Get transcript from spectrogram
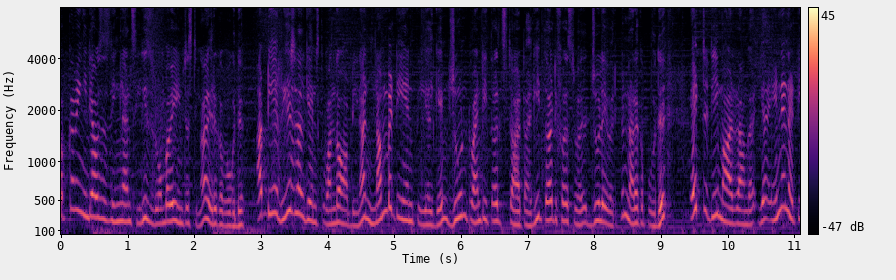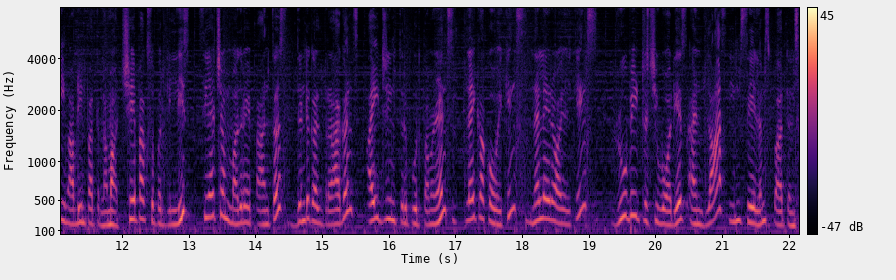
upcoming India versus England series ரொம்பவே இன்ட்ரெஸ்டிங்காக இருக்க போகுது. அப்படியே ரீஜனல் கேம்ஸ்க்கு வந்தோம் அப்படின்னா நம்ம TNPL game June twenty third start ஆகி தேர்ட்டி ஃபர்ஸ்ட் ஜூலை வரைக்கும் நடக்க போகுது. எட்டு டீம் ஆடுறாங்க. என்னென்ன டீம் அப்படின்னு பார்த்தோம்னா Chepauk Super Gillies CHM Madurai Panthers Dindigul Dragons iDream Tiruppur Tamizhans Lyca Kovai Kings Nellai Royal Kings Ruby Trichy Warriors and last team Salem Spartans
